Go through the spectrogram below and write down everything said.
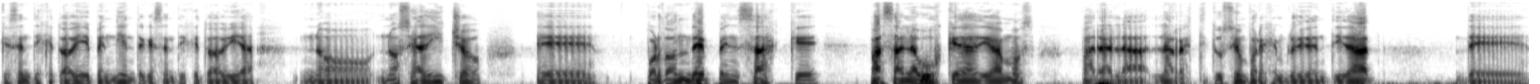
¿Qué sentís que todavía hay pendiente? ¿Qué sentís que todavía no, no se ha dicho? ¿Por dónde pensás que pasa la búsqueda, digamos, para la, la restitución, por ejemplo, de identidad de,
